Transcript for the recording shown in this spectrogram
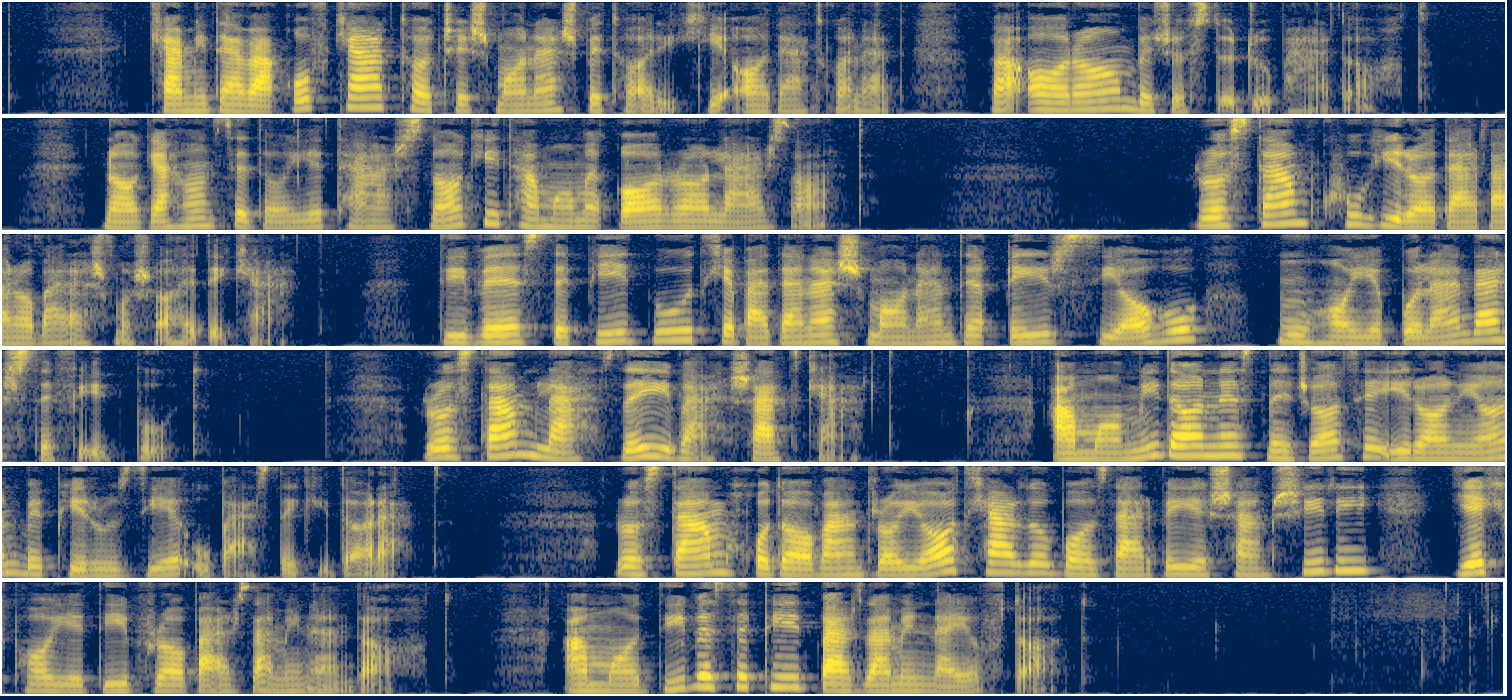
کمی توقف کرد تا چشمانش به تاریکی عادت کند و آرام به جستجو پرداخت. ناگهان صدای ترسناکی تمام قار را لرزاند. رستم کوهی را در برابرش مشاهده کرد. دیوه سپید بود که بدنش مانند غیر سیاه و موهای بلندش سفید بود. رستم لحظه ای وحشت کرد. اما می‌دانست نجات ایرانیان به پیروزی او بستگی دارد. رستم خداوند را یاد کرد و با ضربه شمشیری یک پای دیو را بر زمین انداخت. اما دیو سپید بر زمین نیفتاد.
